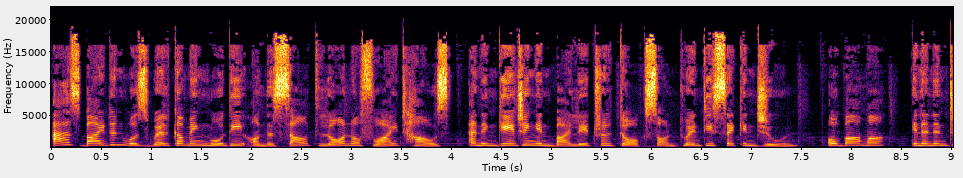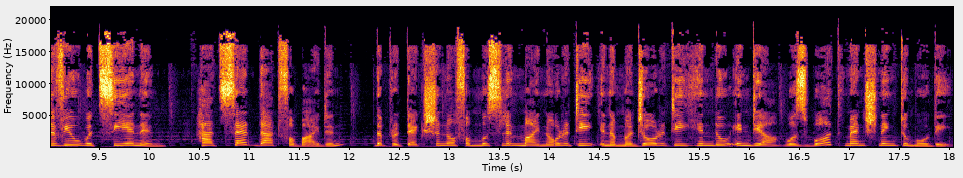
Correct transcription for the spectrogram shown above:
As Biden was welcoming Modi on the South Lawn of White House and engaging in bilateral talks on 22 June, Obama, in an interview with CNN, had said that for Biden, the protection of a Muslim minority in a majority Hindu India was worth mentioning to Modi.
